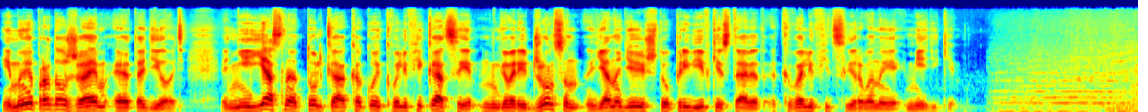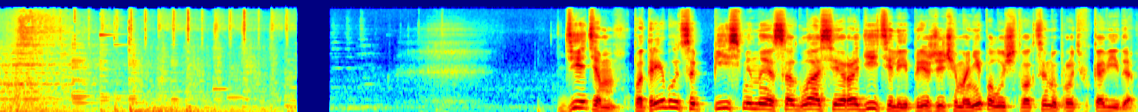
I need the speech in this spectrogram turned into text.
И мы продолжаем это делать. Неясно только, о какой квалификации говорит Джонсон, я надеюсь, что прививки ставят квалифицированные медики. Детям потребуется письменное согласие родителей, прежде чем они получат вакцину против ковида.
